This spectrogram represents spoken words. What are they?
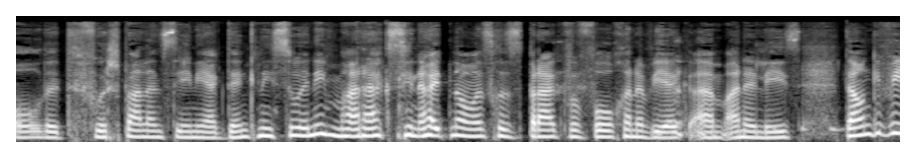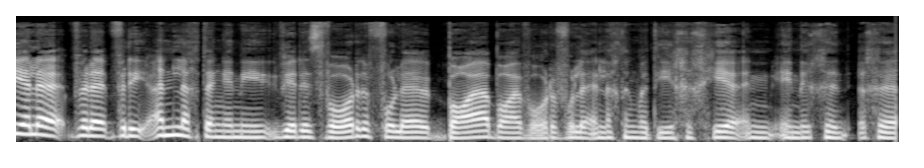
al dit voorspellend sê nie, ek dink nie so nie, maar ek sien uit na ons gesprek vir volgende week, um Annelies. Dankie vir julle vir die, vir die inligting en die weet dis waardevolle baie baie waardevolle inligting wat hier gegee en en ge, ge,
